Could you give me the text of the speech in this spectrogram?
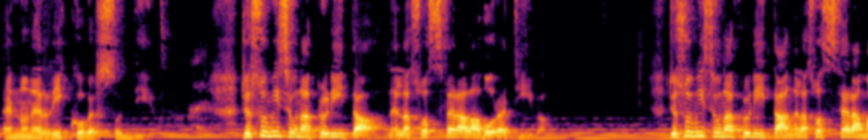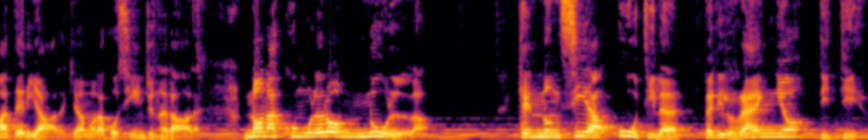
e non è ricco verso Dio. Gesù mise una priorità nella sua sfera lavorativa. Gesù mise una priorità nella sua sfera materiale, chiamiamola così in generale. Non accumulerò nulla che non sia utile per il regno di Dio.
